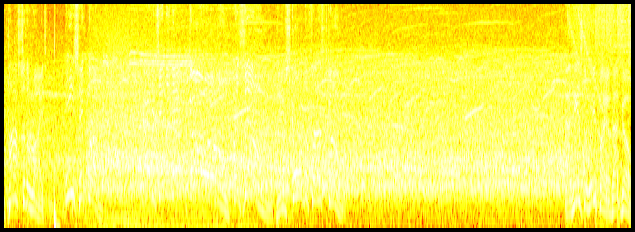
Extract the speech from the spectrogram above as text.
Pass to the right. He's hit one. And it's in the net. Goal! Brazil! They've scored the first goal. And here's the replay of that goal.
